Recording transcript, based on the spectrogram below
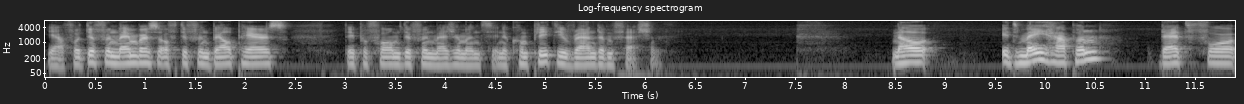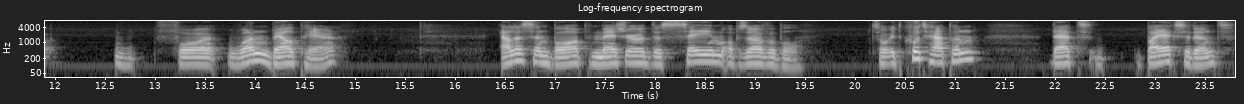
yeah for different members of different bell pairs they perform different measurements in a completely random fashion. Now it may happen that for for one bell pair Alice and Bob measure the same observable. So it could happen that by accident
